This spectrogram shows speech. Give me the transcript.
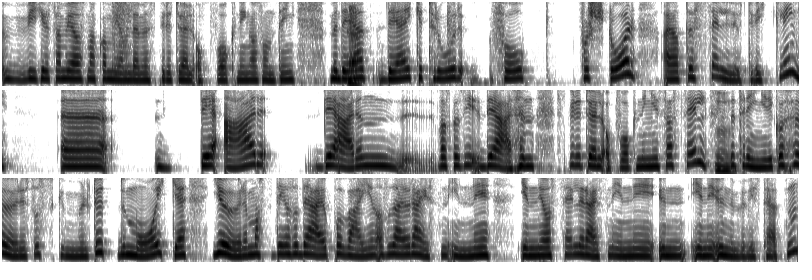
vi, Kristian, vi har snakka mye om det med spirituell oppvåkning og sånne ting. Men det, Ja. jeg- det jeg ikke tror folk forstår, er at selvutvikling eh, det er det er, en, jeg si, det er en spirituell oppvåkning i seg selv. Det trenger ikke å høres så skummelt ut. Du må ikke gjøre masse ting. Altså, det er jo på veien, altså, det er jo reisen inn i, inn i oss selv, reisen inn i, un, inn i underbevisstheten.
